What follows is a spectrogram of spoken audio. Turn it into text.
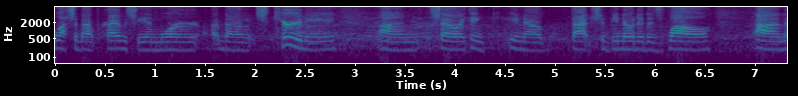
less about privacy and more about security. Um, so I think, you know, that should be noted as well. Um,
